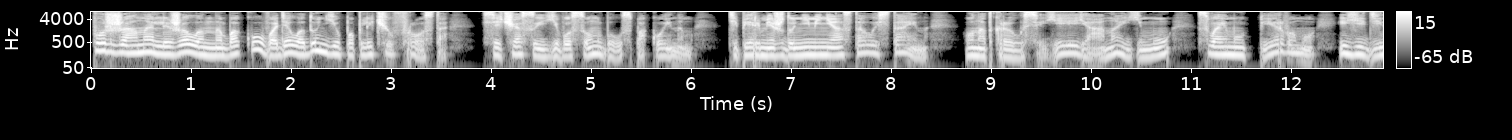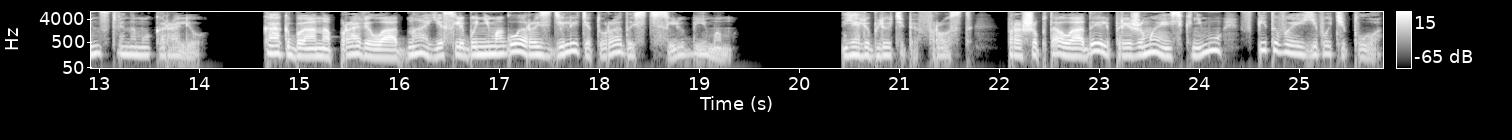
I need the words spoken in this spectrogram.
Позже она лежала на боку, водя ладонью по плечу Фроста. Сейчас и его сон был спокойным — Теперь между ними не осталось тайн. Он открылся ей, а она ему, своему первому и единственному королю. Как бы она правила одна, если бы не могла разделить эту радость с любимым? «Я люблю тебя, Фрост», — прошептала Адель, прижимаясь к нему, впитывая его тепло.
